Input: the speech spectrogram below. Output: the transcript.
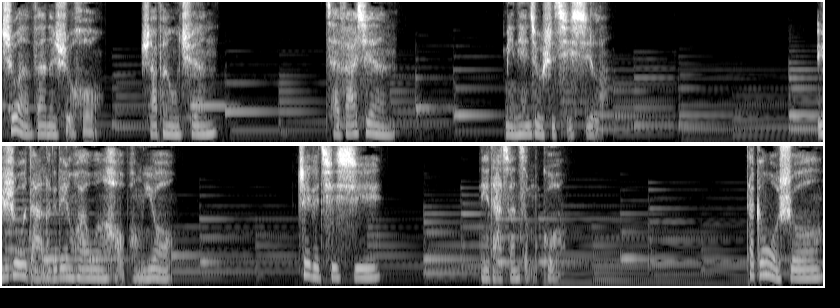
吃晚饭的时候刷朋友圈，才发现明天就是七夕了。于是我打了个电话问好朋友：“这个七夕，你打算怎么过？”他跟我说：“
